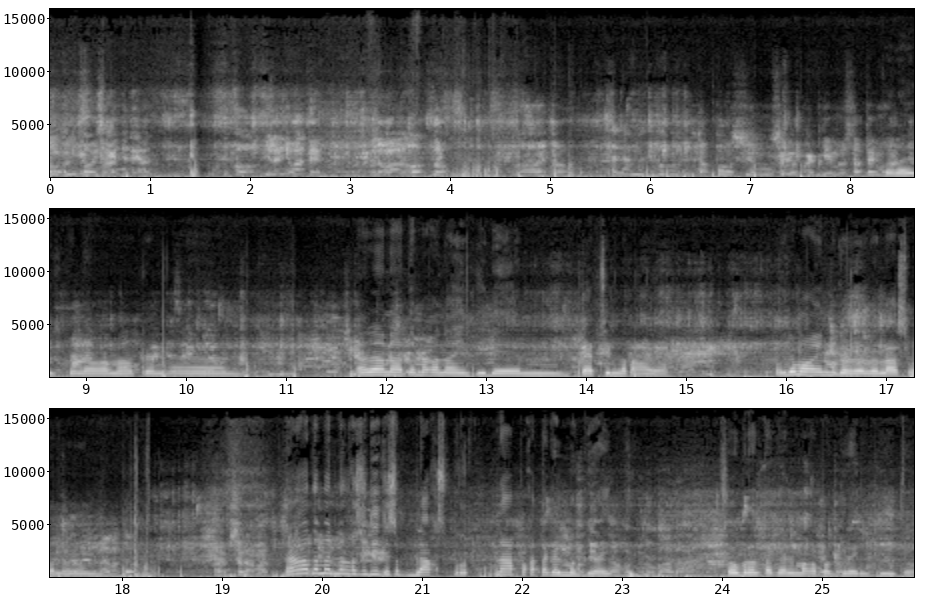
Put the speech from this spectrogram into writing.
Oh, halika. Oh, isa kanya na yan. Oh, ilan yung atin? Dalawa. No. Oh, ito. Salamat po. Tapos yung sa'yo, pagbigay mo sa tatay mo. So guys, kailangan natin um, kailangan natin maka 90 then pet sim na tayo. Huwag naman kayo na mag-alala. Last one na yun. Nakakatamad lang kasi dito sa Black Fruit. Napakatagal mag-grind. Sobrang tagal makapag-grind dito.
